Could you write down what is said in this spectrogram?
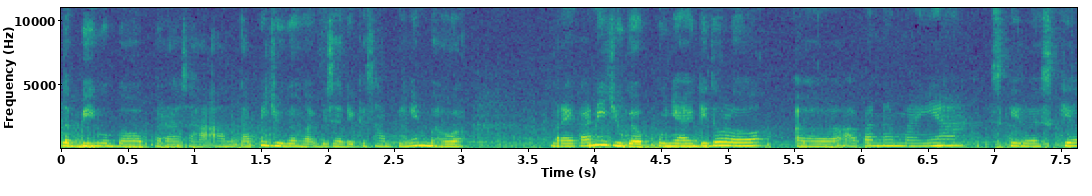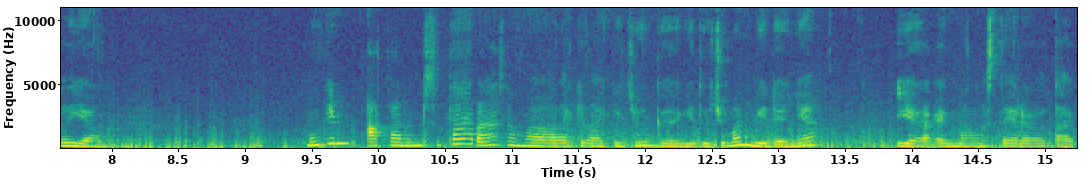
lebih membawa perasaan tapi juga nggak bisa dikesampingin bahwa mereka nih juga punya gitu loh uh, apa namanya skill-skill yang mungkin akan setara sama laki-laki juga gitu. Cuman bedanya ya emang stereotip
